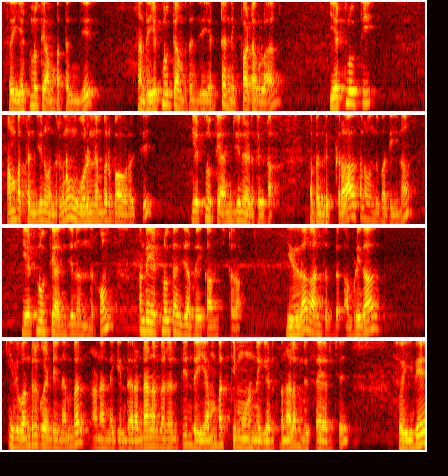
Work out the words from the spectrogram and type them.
ஸோ எட்நூற்றி ஐம்பத்தஞ்சு அந்த எட்நூற்றி ஐம்பத்தஞ்சு எட்டை நிப்பாட்டக்குள்ள எட்நூற்றி ஐம்பத்தஞ்சுன்னு வந்திருக்கணும். ஒரு நம்பர் பவர் வச்சு எட்நூற்றி அஞ்சுன்னு எடுத்துக்கிட்டான். அப்போ இந்த கிராஸில் வந்து பார்த்திங்கன்னா எட்நூற்றி அஞ்சுன்னு வந்திருக்கும். அந்த எட்நூற்றி அஞ்சு அப்படியே காமிச்சிட்டு தான் இதுதான் கான்செப்ட் அப்படி தான் இது வந்திருக்க வேண்டிய நம்பர் ஆனால் அன்றைக்கி இந்த ரெண்டாம் நம்பர் நிறுத்தி இந்த எண்பத்தி மூணு அன்றைக்கி எடுத்ததுனால மிஸ் ஆயிடுச்சு ஸோ இதே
